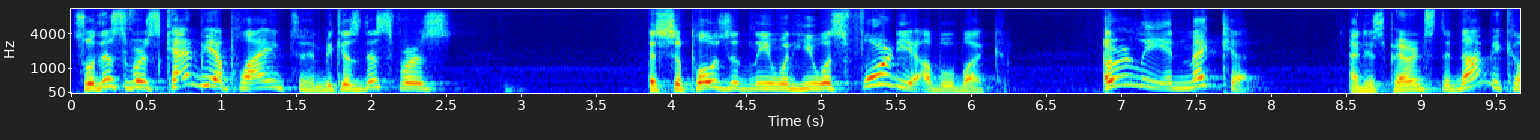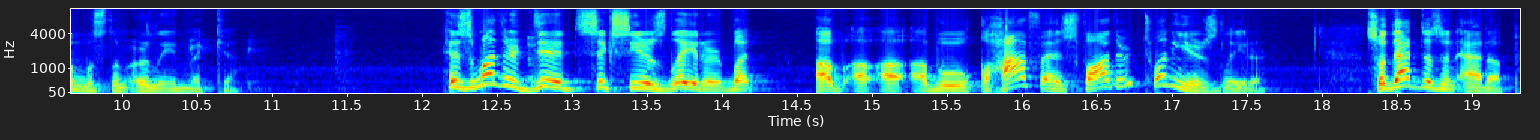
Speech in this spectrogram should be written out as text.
So this verse can be applying to him because this verse is supposedly when he was 40, Abu Bakr, early in Mecca. And his parents did not become Muslim early in Mecca. His mother did six years later, but uh, uh, Abu, Abu Quhafa, his father, 20 years later. So that doesn't add up.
